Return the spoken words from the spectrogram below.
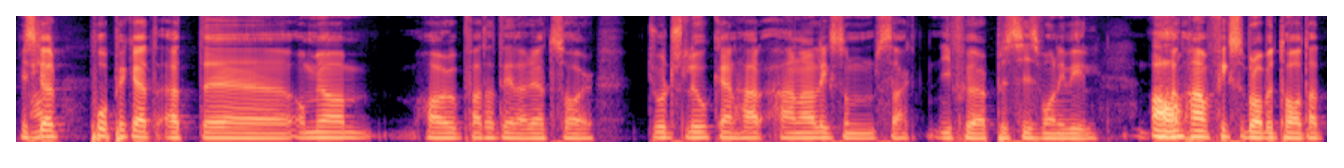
Vi ska påpeka att, att eh, om jag har uppfattat det hela rätt så har George Lucas, han, han har liksom sagt ni får göra precis vad ni vill. Ja. Han, han fick så bra betalt att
